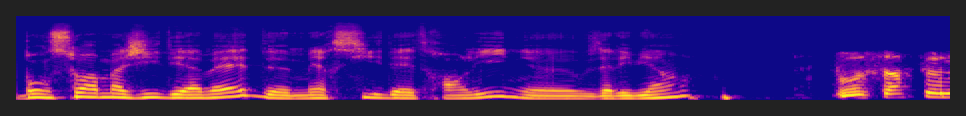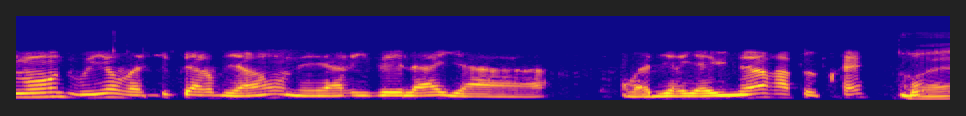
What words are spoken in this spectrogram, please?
Bonsoir Magid et Ahmed, merci d'être en ligne. Vous allez bien? Bonsoir tout le monde. Oui, on va super bien. On est arrivé là il y a, on va dire, il y a une heure à peu près. Ouais.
